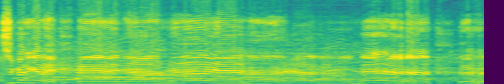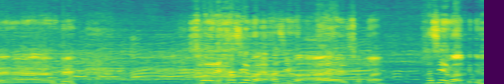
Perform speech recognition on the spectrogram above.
중간에 그냥 차라리 하지 마요, 하지 마. 아, 정말 하지 마 그냥.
